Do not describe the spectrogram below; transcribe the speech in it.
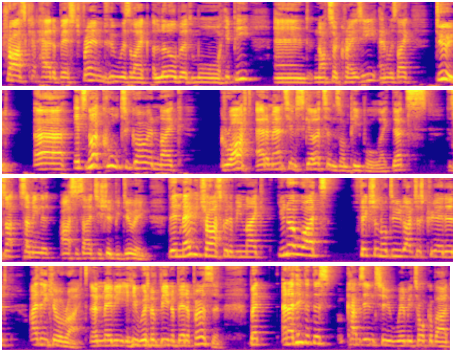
Trask had had a best friend who was like a little bit more hippie and not so crazy and was like, dude, uh, it's not cool to go and like graft adamantium skeletons on people. Like that's, that's not something that our society should be doing. Then maybe Trask would have been like, you know what? Fictional dude I've just created. I think you're right. And maybe he would have been a better person. But, and I think that this comes into when we talk about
